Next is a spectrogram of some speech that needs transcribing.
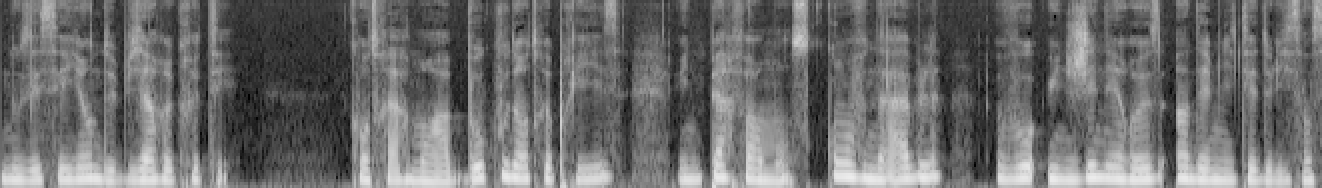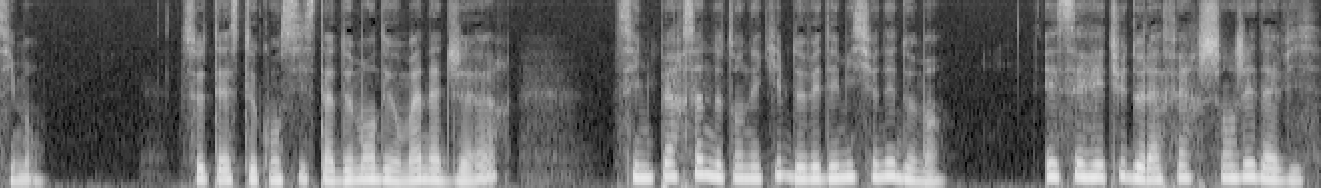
nous essayons de bien recruter. Contrairement à beaucoup d'entreprises, une performance convenable vaut une généreuse indemnité de licenciement. Ce test consiste à demander au manager si une personne de ton équipe devait démissionner demain. Essaierais-tu de la faire changer d'avis?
